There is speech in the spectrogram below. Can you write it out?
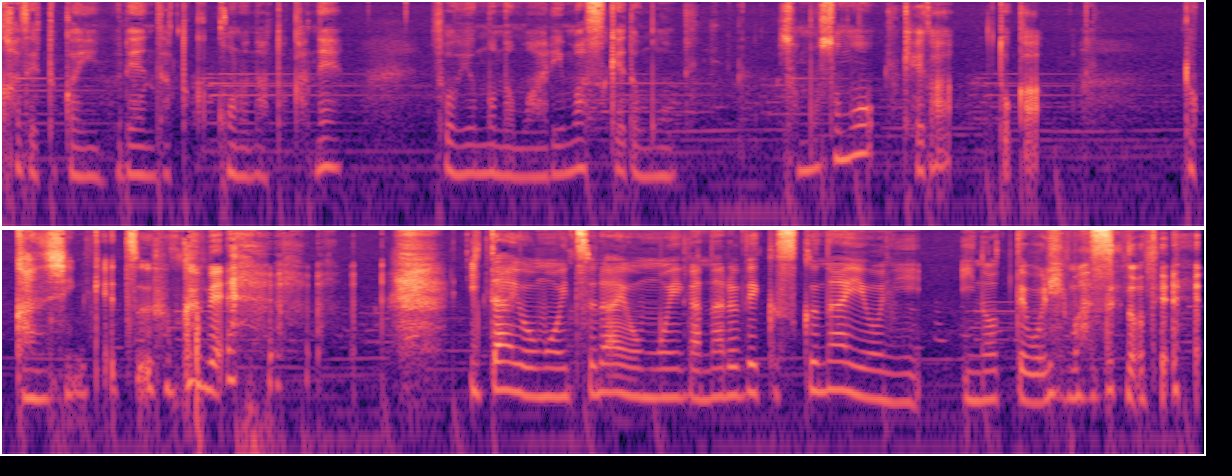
風邪とかインフルエンザとかコロナとかねそういうものもありますけどもそもそも怪我とか肋間神経痛含め 痛い思い辛い思いがなるべく少ないように祈っておりますので。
